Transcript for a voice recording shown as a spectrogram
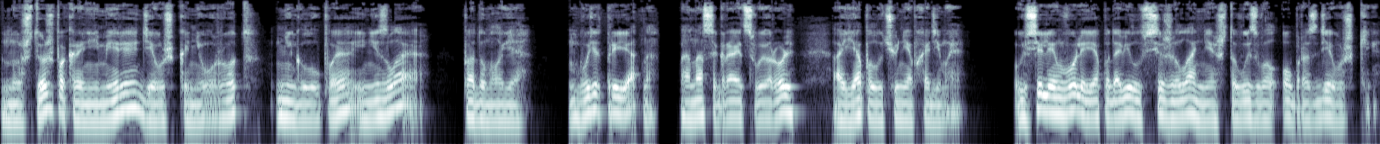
Ну что ж, по крайней мере, девушка не урод, не глупая и не злая, подумал я. Будет приятно. Она сыграет свою роль, а я получу необходимое. Усилием воли я подавил все желания, что вызвал образ девушки.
